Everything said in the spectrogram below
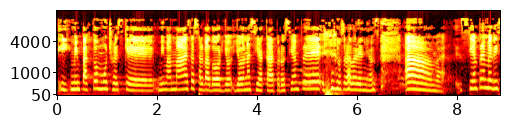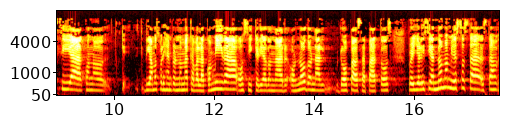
y me impactó mucho es que mi mamá es de Salvador, yo, yo nací acá, pero siempre, los salvadoreños, um, siempre me decía cuando digamos, por ejemplo, no me acaba la comida o si quería donar o no donar ropa o zapatos, pero yo le decía, no mami, esto está, está,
